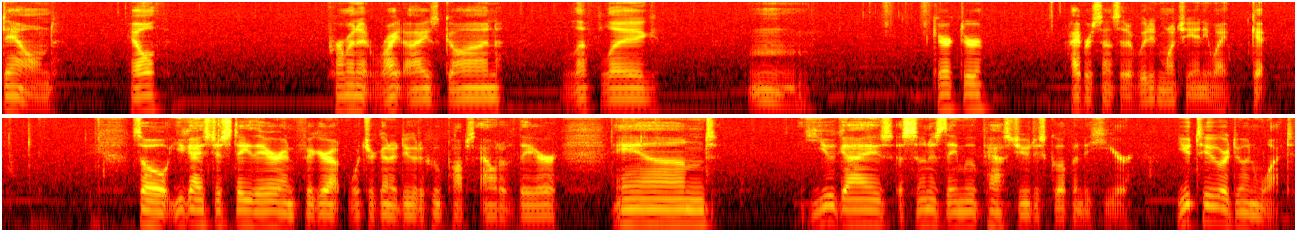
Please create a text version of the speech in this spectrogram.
Downed. Health. Permanent right eye's gone. Left leg. Hmm. Character. Hypersensitive. We didn't want you anyway. So you guys just stay there and figure out what you're going to do to who pops out of there. And you guys, as soon as they move past you, just go up into here. You two are doing what?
